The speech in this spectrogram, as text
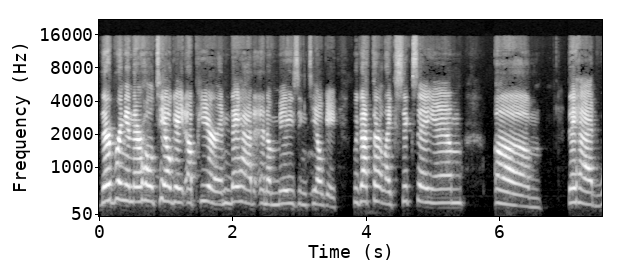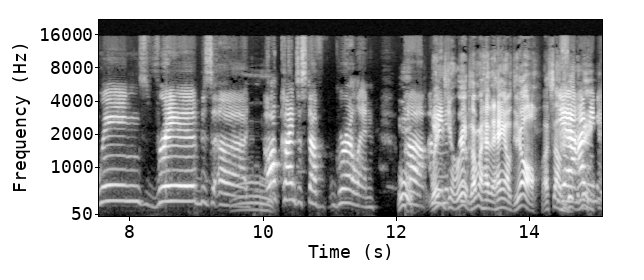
they're bringing their whole tailgate up here, and they had an amazing tailgate. We got there at like 6 a.m. Um, they had wings, ribs, uh, Ooh. all kinds of stuff grilling. Ooh, Uh, I mean, wings and ribs. I'm gonna have to hang out with y'all. That sounds yeah, good to I me. mean,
